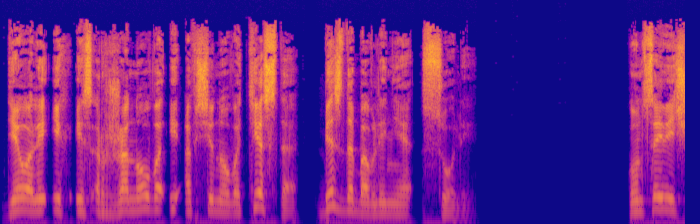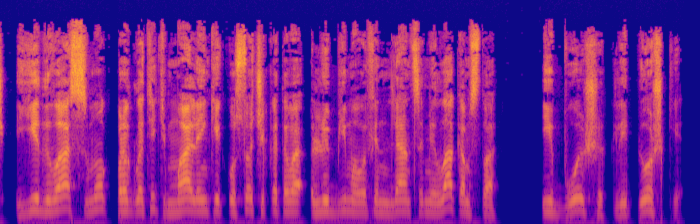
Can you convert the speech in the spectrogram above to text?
Делали их из ржаного и овсяного теста без добавления соли. Кунцевич едва смог проглотить маленький кусочек этого любимого финлянцами лакомства и больше к лепешке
